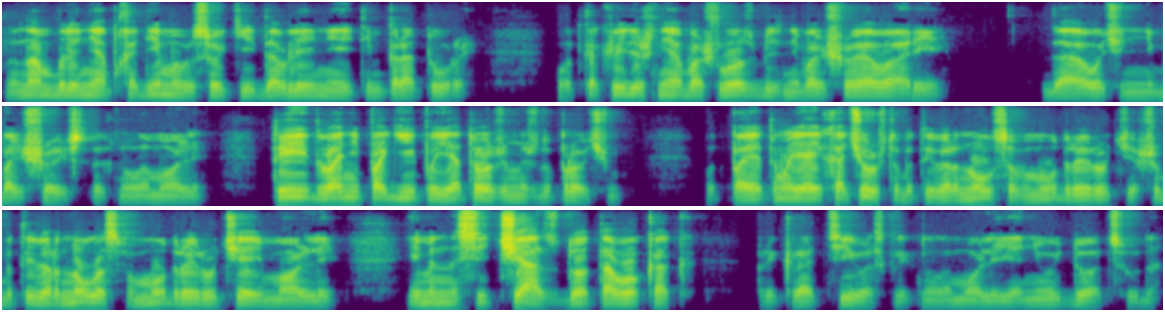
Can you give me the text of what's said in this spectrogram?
но нам были необходимы высокие давления и температуры. Вот, как видишь, не обошлось без небольшой аварии. Да, очень небольшой, вспыхнула Молли. Ты едва не погиб, и я тоже, между прочим. Вот поэтому я и хочу, чтобы ты вернулся в мудрый ручей, чтобы ты вернулась в мудрый ручей, Молли. Именно сейчас, до того, как... Прекрати, воскликнула Молли, я не уйду отсюда.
